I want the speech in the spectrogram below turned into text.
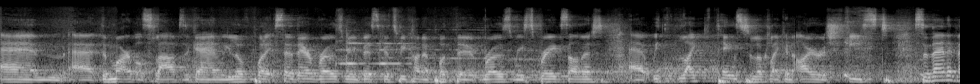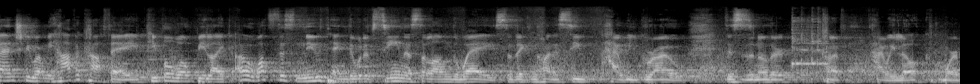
um, uh, the marble slabs again. We love putting. So they're rosemary biscuits. We kind of put the rosemary sprigs on it. Uh, we like things to look like an Irish feast. So then eventually, when we have a cafe, people won't be like, "Oh, what's this new thing?" They would have seen us along the way, so they can kind of see how we grow. This is another kind of how we look more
